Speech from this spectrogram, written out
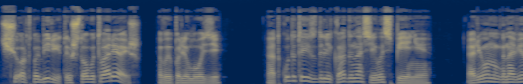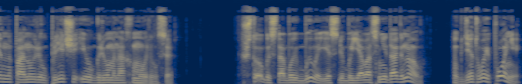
«Черт побери, ты что вытворяешь?» — выпалил Оззи. Откуда-то издалека доносилось пение. Орион мгновенно понурил плечи и угрюмо нахмурился. Что бы с тобой было, если бы я вас не догнал? Где твой пони?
